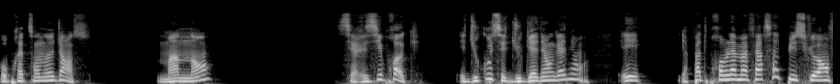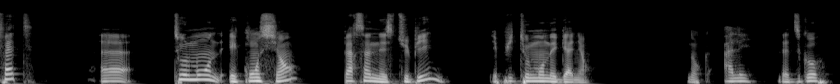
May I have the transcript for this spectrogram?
auprès de son audience. Maintenant, c'est réciproque. Et du coup, c'est du gagnant-gagnant. Et il n'y a pas de problème à faire ça puisque, en fait, euh, tout le monde est conscient, personne n'est stupide, et puis tout le monde est gagnant. Donc allez, let's go.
